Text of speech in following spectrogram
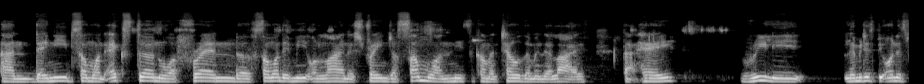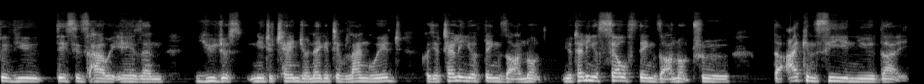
and they need someone external, a friend, or someone they meet online, a stranger, someone needs to come and tell them in their life that, hey, really, let me just be honest with you, this is how it is, and you just need to change your negative language because you're telling your things that are not, you're telling yourself things that are not true, that I can see in you that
